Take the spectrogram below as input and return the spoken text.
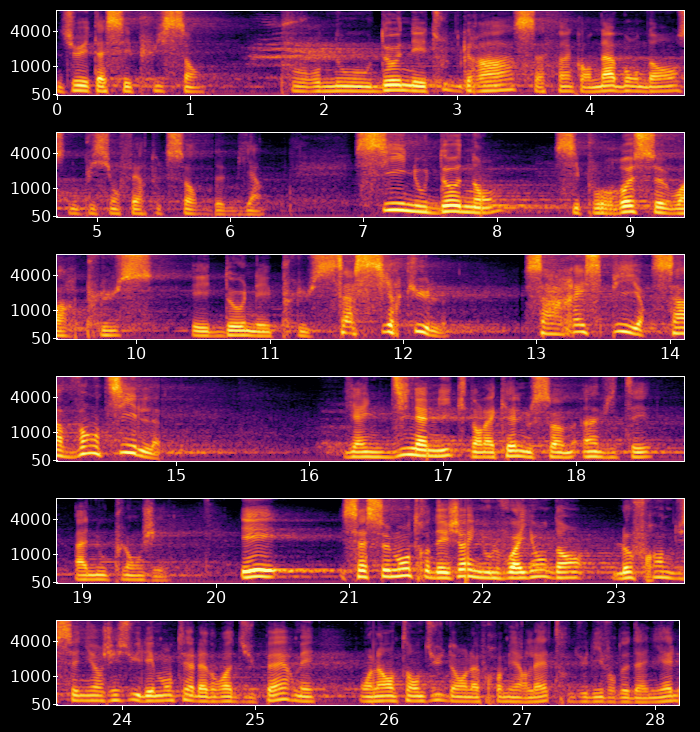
Dieu est assez puissant pour nous donner toute grâce afin qu'en abondance nous puissions faire toutes sortes de biens. Si nous donnons, c'est pour recevoir plus et donner plus. Ça circule, ça respire, ça ventile. Il y a une dynamique dans laquelle nous sommes invités à nous plonger. Et ça se montre déjà, et nous le voyons dans l'offrande du Seigneur Jésus. Il est monté à la droite du Père, mais on l'a entendu dans la première lettre du livre de Daniel,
